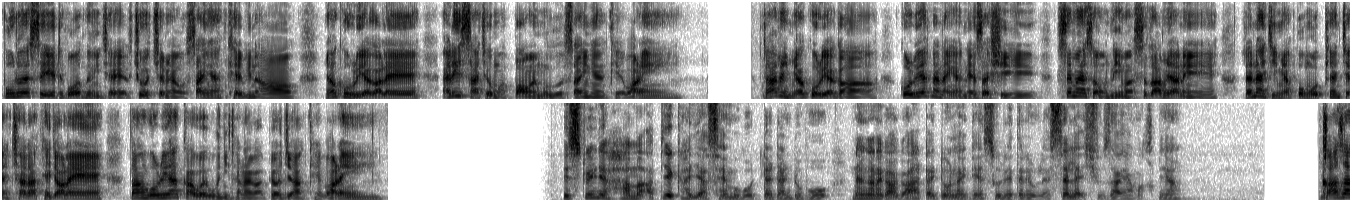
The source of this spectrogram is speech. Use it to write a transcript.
ပူးတွဲစစ်ရေးသဘောတူညီချက်ရဲ့အချို့အချက်များကိုဆိုင်းငံ့ခဲ့ပြီးနောက်မြောက်ကိုရီးယားကလည်းအဲ့ဒီစာချုပ်မှာပါဝင်မှုကိုဆိုင်းငံ့ခဲ့ပါတယ်။ဒါ့အပြင်မြောက်ကိုရီးယားကကိုရီးယားနှစ်နိုင်ငံနယ်စပ်ရှိစစ်မဲ့စုံအနီးမှာစစ်သားများနဲ့လက်နက်ကြီးများပုံမဖြန့်ကျက်ချထားခဲ့ကြောင်းလည်းတောင်ကိုရီးယားကာကွယ်ဝန်ကြီးဌာနကပြောကြားခဲ့ပါတယ်။ အစ္စရေးနဲ့ဟာမတ်အပြစ်ခတ်ရဆဲမှုကိုတက်တန်းတိုးဖို့နိုင်ငံတကာကတိုက်တွန်းလိုက်တဲ့ဆိုတဲ့တဲ့ကိုလည်းဆက်လက်ရှုစားရမှာခင်ဗျာဂါဇာ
